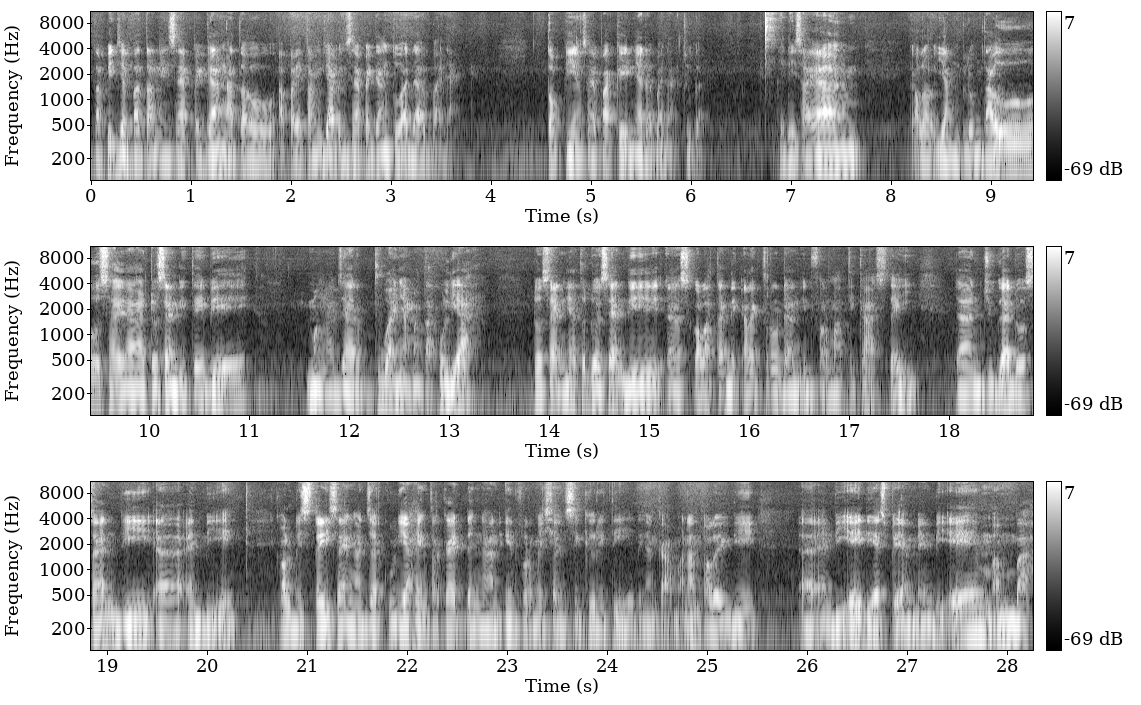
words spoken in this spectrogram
Tapi jabatan yang saya pegang atau apa ya tanggung jawab yang saya pegang tuh ada banyak. Topi yang saya pakai ini ada banyak juga. Jadi saya kalau yang belum tahu saya dosen di TB mengajar banyak mata kuliah. Dosennya tuh dosen di uh, Sekolah Teknik Elektro dan Informatika STEI dan juga dosen di uh, NBA kalau di stay saya ngajar kuliah yang terkait dengan information security dengan keamanan. Kalau yang di uh, eh, MBA di SPM MBA membah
